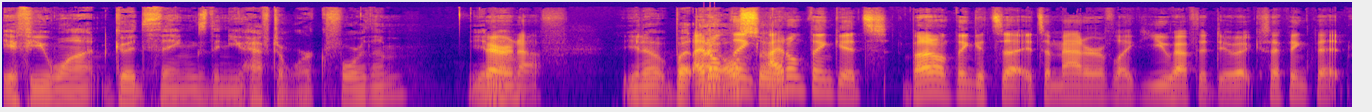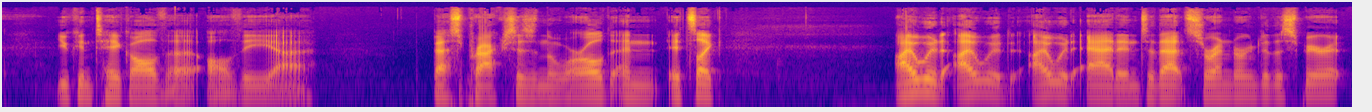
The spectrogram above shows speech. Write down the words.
if you want good things, then you have to work for them. Fair know? enough. You know, but I don't think also, I don't think it's but I don't think it's a it's a matter of like you have to do it because I think that you can take all the all the uh, best practices in the world and it's like I would I would I would add into that surrendering to the spirit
